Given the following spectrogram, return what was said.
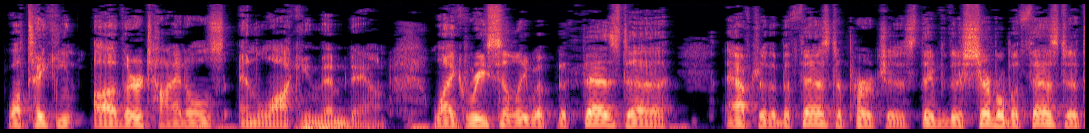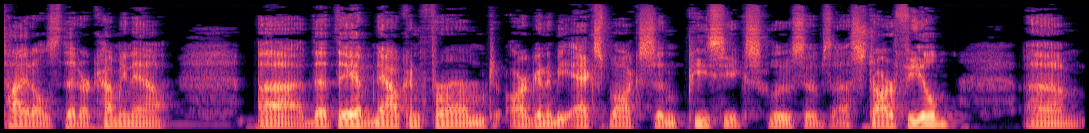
while taking other titles and locking them down. Like recently with Bethesda, after the Bethesda purchase. They've, there's several Bethesda titles that are coming out uh, that they have now confirmed are going to be Xbox and PC exclusives. Uh, Starfield, um,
